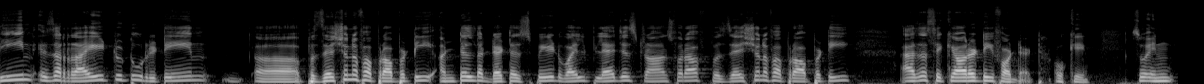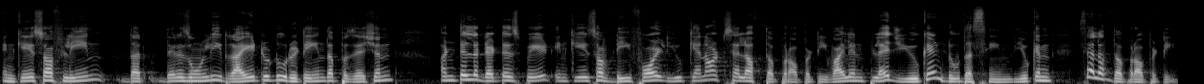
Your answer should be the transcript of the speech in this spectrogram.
Lien is a right to, to retain uh, possession of a property until the debt is paid while pledge is transfer of possession of a property as a security for debt. Okay. So in, in case of lien, that there is only right to, to retain the possession until the debt is paid. In case of default, you cannot sell off the property. While in pledge, you can do the same. You can sell off the property.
